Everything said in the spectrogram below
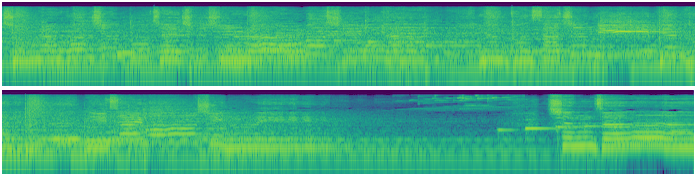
纵然幻想不再只是让我心安。阳光洒着你偏爱，你在我心里承载。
